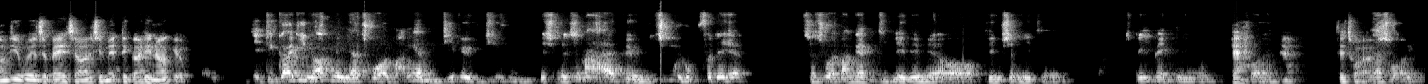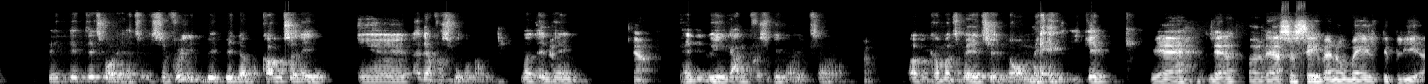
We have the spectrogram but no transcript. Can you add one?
om de ryger tilbage til Ultimate. Det gør de nok jo. Det, det gør de nok, men jeg tror, at mange af dem, de de, hvis man så meget er blevet en lille smule hooked for det her, så tror jeg, at mange af dem, de bliver ved med at blive sådan lidt uh, spil væk lige nu. Ja, tror jeg. Det tror jeg Jeg også. tror ikke. Det, det, det tror jeg. Selvfølgelig vil, der komme sådan en, øh, at der forsvinder nogen, når den her Ja. pandemi engang forsvinder. Ikke? Så, Ja. og vi kommer tilbage til normal igen. Ja, lad, og lad os så se, hvad normalt det bliver,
